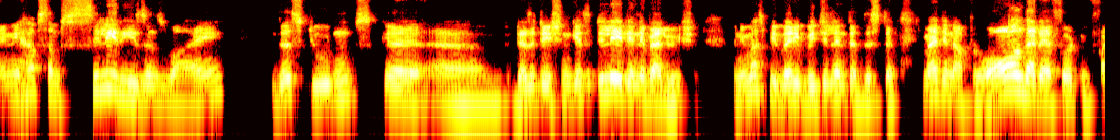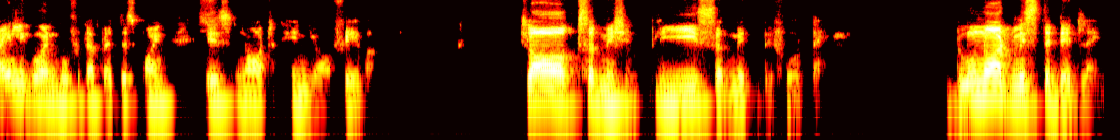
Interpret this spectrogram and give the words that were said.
and you have some silly reasons why the student's uh, uh, dissertation gets delayed in evaluation. And you must be very vigilant at this step. Imagine after all that effort, you finally go and goof it up at this point is not in your favor. Clock submission. Please submit before time. Do not miss the deadline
